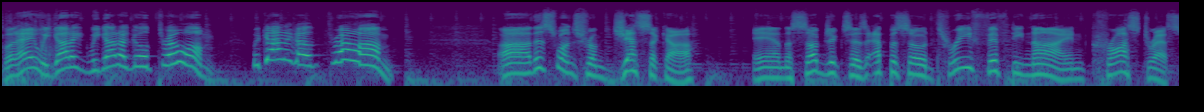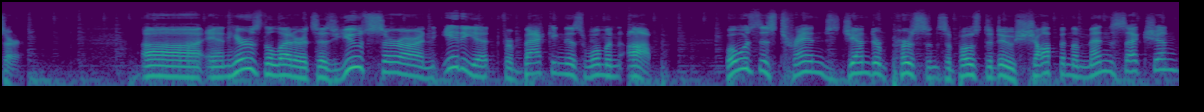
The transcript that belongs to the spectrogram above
But hey, we gotta we gotta go through them. We gotta go through them. Uh, this one's from Jessica, and the subject says episode 359 crossdresser. Uh, and here's the letter. It says, You, sir, are an idiot for backing this woman up. What was this transgender person supposed to do? Shop in the men's section?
